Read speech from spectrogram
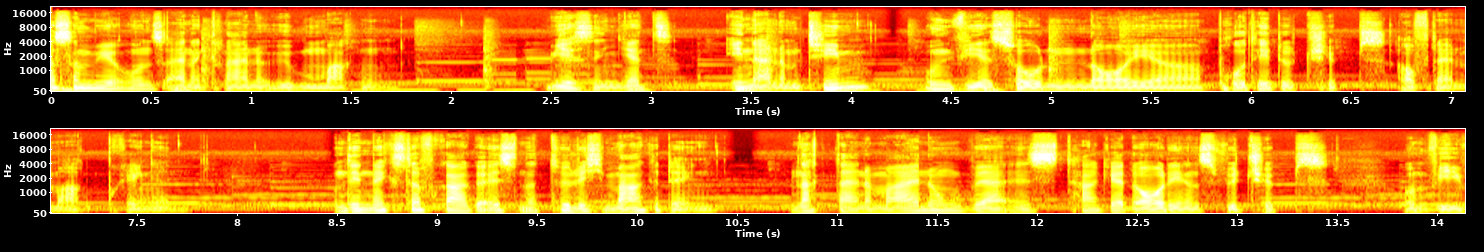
Lassen wir uns eine kleine Übung machen. Wir sind jetzt in einem Team und wir sollen neue Potato Chips auf den Markt bringen. Und die nächste Frage ist natürlich Marketing. Nach deiner Meinung, wer ist Target Audience für Chips und wie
